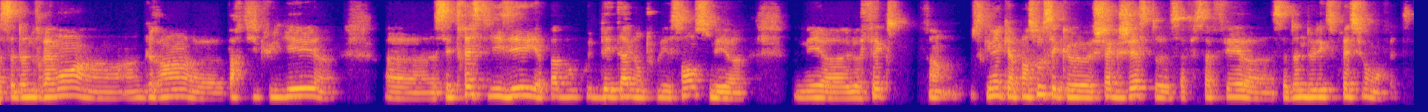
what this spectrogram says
ça donne vraiment un, un grain particulier. c'est très stylisé, il n'y a pas beaucoup de détails dans tous les sens, mais mais le fait que, enfin, ce qui est bien qu'un pinceau, c'est que chaque geste, ça, ça fait, ça donne de l'expression en fait.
